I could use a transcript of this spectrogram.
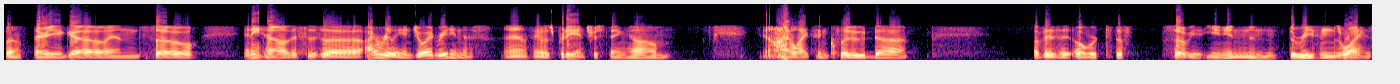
But there you go. And so, anyhow, this is uh, I really enjoyed reading this. I think it was pretty interesting. Um, you know, highlights include uh, a visit over to the Soviet Union and the reasons why his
